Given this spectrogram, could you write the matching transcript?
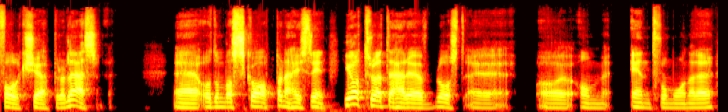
folk köper och läser det. Eh, och de bara skapar den här hysterin. Jag tror att det här är överblåst eh, om en, två månader.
